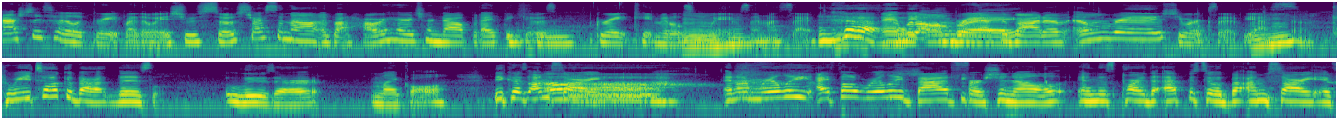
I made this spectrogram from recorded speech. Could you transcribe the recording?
Ashley's hair looked great, by the way. She was so stressing out about how her hair turned out, but I think it was mm-hmm. great Kate Middleton mm-hmm. waves, I must say. Yeah. And the Little ombre at the bottom. Ombre, she works it, yes. Mm-hmm. Can we talk about this loser, Michael? Because I'm oh. sorry. And I'm really, I felt really bad for Chanel in this part of the episode, but I'm sorry if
